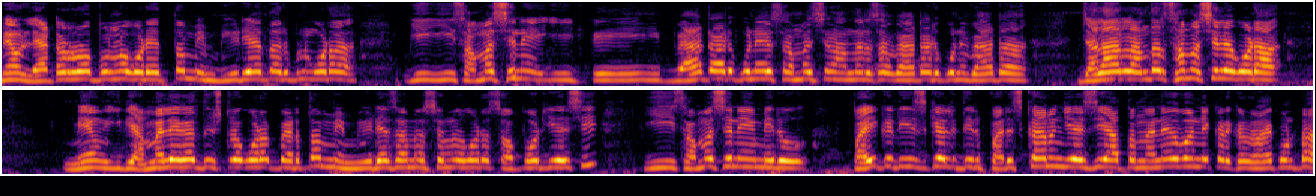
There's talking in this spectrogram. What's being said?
మేము లెటర్ రూపంలో కూడా ఇస్తాం. మేము మీడియా తరపున కూడా ఈ ఈ సమస్యని ఈ ఈ వేటాడుకునే సమస్యను అందరి వేటాడుకునే వేట జలాలందరి సమస్యలే కూడా మేము ఇది ఎమ్మెల్యే గారి దృష్టిలో కూడా పెడతాం. మేము మీడియా సమస్యలో కూడా సపోర్ట్ చేసి ఈ సమస్యని మీరు పైకి తీసుకెళ్ళి దీన్ని పరిష్కారం చేసి అతను అనేవాడిని ఇక్కడికి రాకుండా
